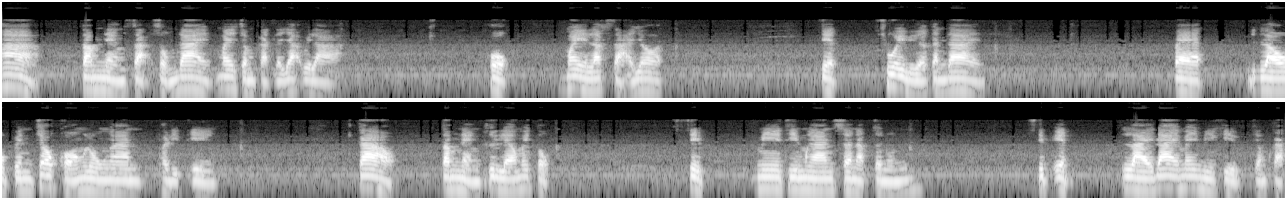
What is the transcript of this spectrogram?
ห้า ตำแหน่งสะสมได้ไม่จำกัดระยะเวลา 6. ไม่รักษายอด 7. ช่วยเหลือกันได้ 8. เราเป็นเจ้าของโรงงานผลิตเอง 9. ตำแหน่งขึ้นแล้วไม่ตก 10. มีทีมงานสนับสนุน 11. รายได้ไม่มีขีดจำกัด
